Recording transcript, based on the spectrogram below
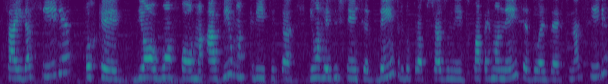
sair da Síria, porque de alguma forma havia uma crítica e uma resistência dentro do próprio Estados Unidos com a permanência do exército na Síria,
